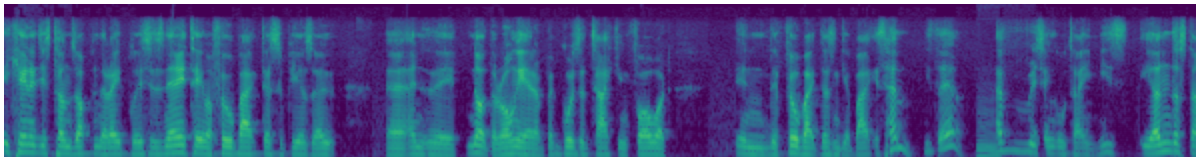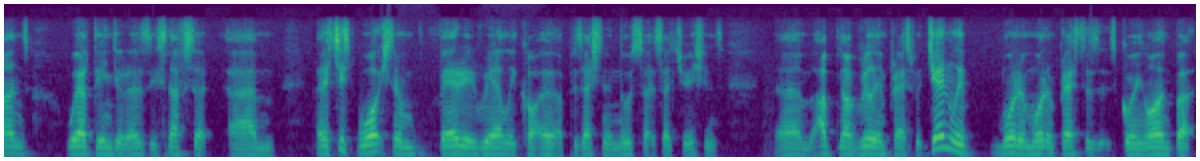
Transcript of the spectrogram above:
he kind of just turns up in the right places. And anytime a fullback disappears out uh, into the, not the wrong area, but goes attacking forward, and the fullback doesn't get back, it's him. He's there every single time. He's He understands where danger is, he sniffs it. Um, and it's just watching him very rarely cut out of position in those sort of situations. Um, I'm not really impressed, but generally more and more impressed as it's going on. But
